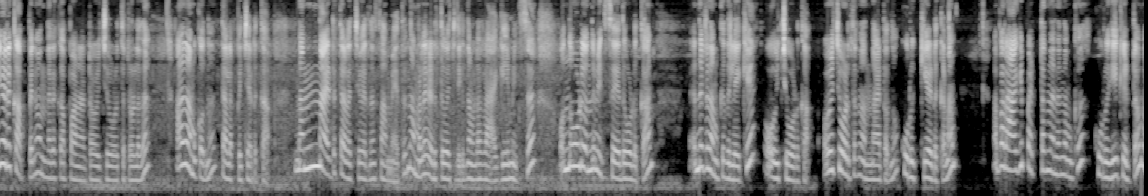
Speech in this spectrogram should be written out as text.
ഈ ഒരു കപ്പിന് ഒന്നര കപ്പാണ് കേട്ടോ ഒഴിച്ച് കൊടുത്തിട്ടുള്ളത്. അത് നമുക്കൊന്ന് തിളപ്പിച്ചെടുക്കാം. നന്നായിട്ട് തിളച്ച് വരുന്ന സമയത്ത് നമ്മൾ എടുത്ത് വെച്ചിരിക്കുന്ന നമ്മുടെ റാഗി മിക്സ് ഒന്നുകൂടി ഒന്ന് മിക്സ് ചെയ്ത് കൊടുക്കാം. എന്നിട്ട് നമുക്കിതിലേക്ക് ഒഴിച്ച് കൊടുക്കാം. ഒഴിച്ച് കൊടുത്തിട്ട് നന്നായിട്ടൊന്ന് കുറുക്കിയെടുക്കണം. അപ്പോൾ റാഗി പെട്ടെന്ന് തന്നെ നമുക്ക് കുറുകി കിട്ടും.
